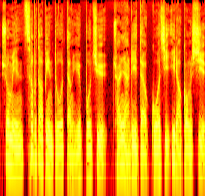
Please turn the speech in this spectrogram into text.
说明测不到病毒等于不具传染力的国际医疗共识。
